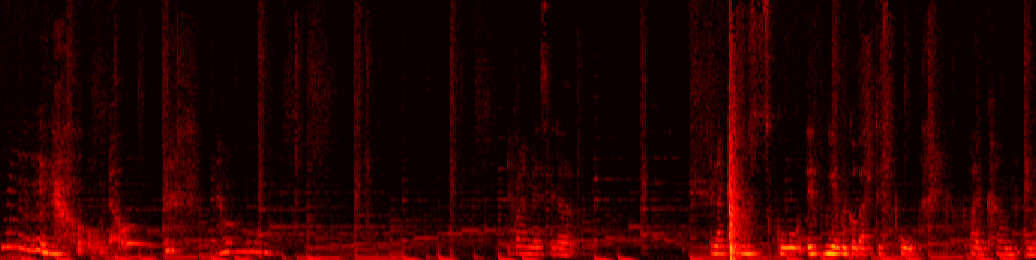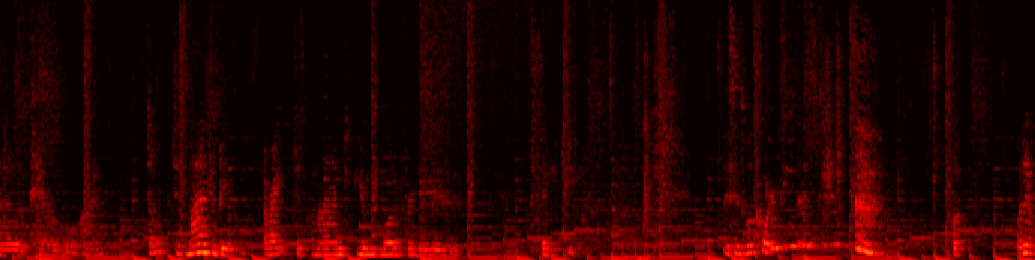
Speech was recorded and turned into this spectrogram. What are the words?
Hmm, no, no. No. If I mess it up and I come to school, if we ever go back to school, I come and I look terrible, I don't just mind your business, all right? Just mind your motherfucking business. Thank you. This is what quarantine does. but whatever.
